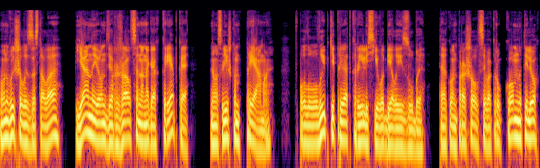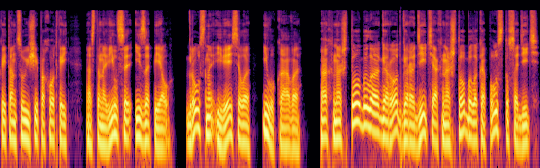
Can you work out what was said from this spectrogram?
Он вышел из-за стола, пьяный он держался на ногах крепко, но слишком прямо. В полуулыбке приоткрылись его белые зубы. Так он прошелся вокруг комнаты легкой танцующей походкой, остановился и запел. Грустно и весело, и лукаво. Ах, на что было огород городить, ах, на что было капусту садить.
